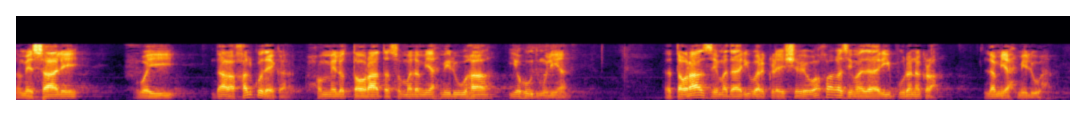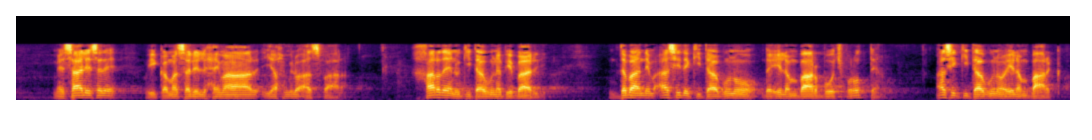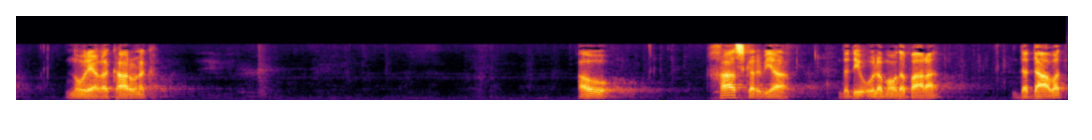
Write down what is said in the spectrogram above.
نو مثال وی دا خلکو ده کنه حمل التورات ثم لم يحملوها يهود مليان تورات ذمہ داری ورکړې شوی وخغه ذمہ داری پوره نکړه لم يحملوها مثال سره وی کمثل الحمار يحمل اسفار خر ده نو کتابونه په بار دي دباندې هم هسې د کتابونو د علم بار بوج پروت دی نو هسې کتابونو علم بارک نور هغه کارو نک او خاص کر بیا د دې علماو د پاره د دعوت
